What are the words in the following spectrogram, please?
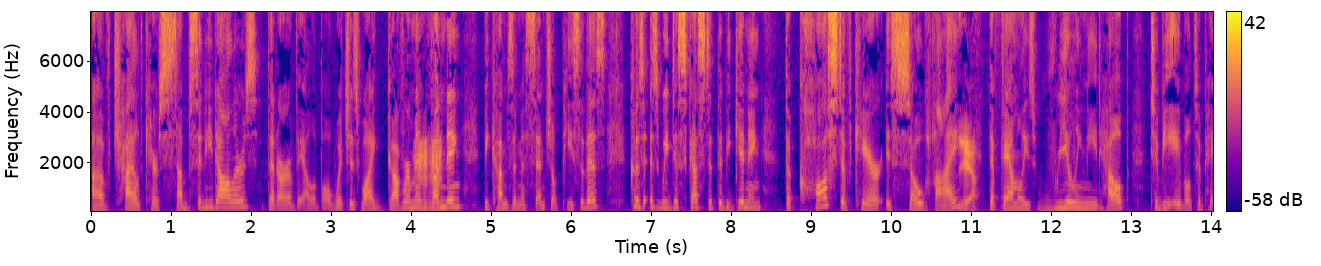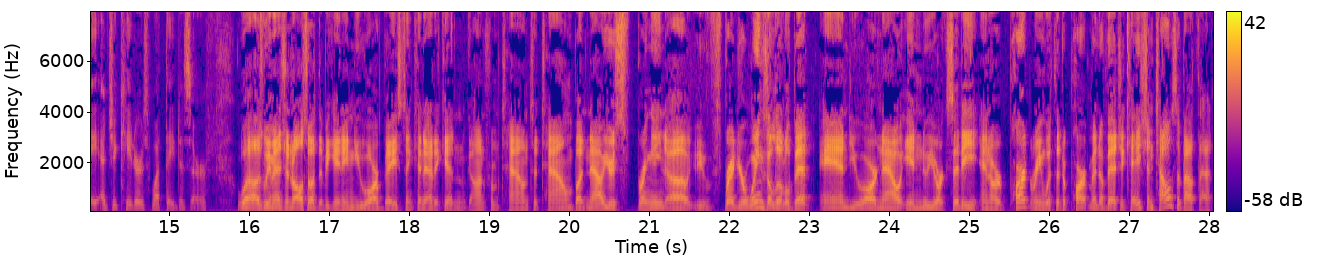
of child care subsidy dollars that are available, which is why government funding becomes an essential piece of this. Because as we discussed at the beginning, the cost of care is so high Yeah. that families really need help to be able to pay educators what they deserve. Well, as we mentioned also at the beginning, you are based in Connecticut and have gone from town to town, but now you're springing, uh, you've spread your wings a little bit, and you are now in New York City and are partnering with the Department of Education. Tell us about that.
